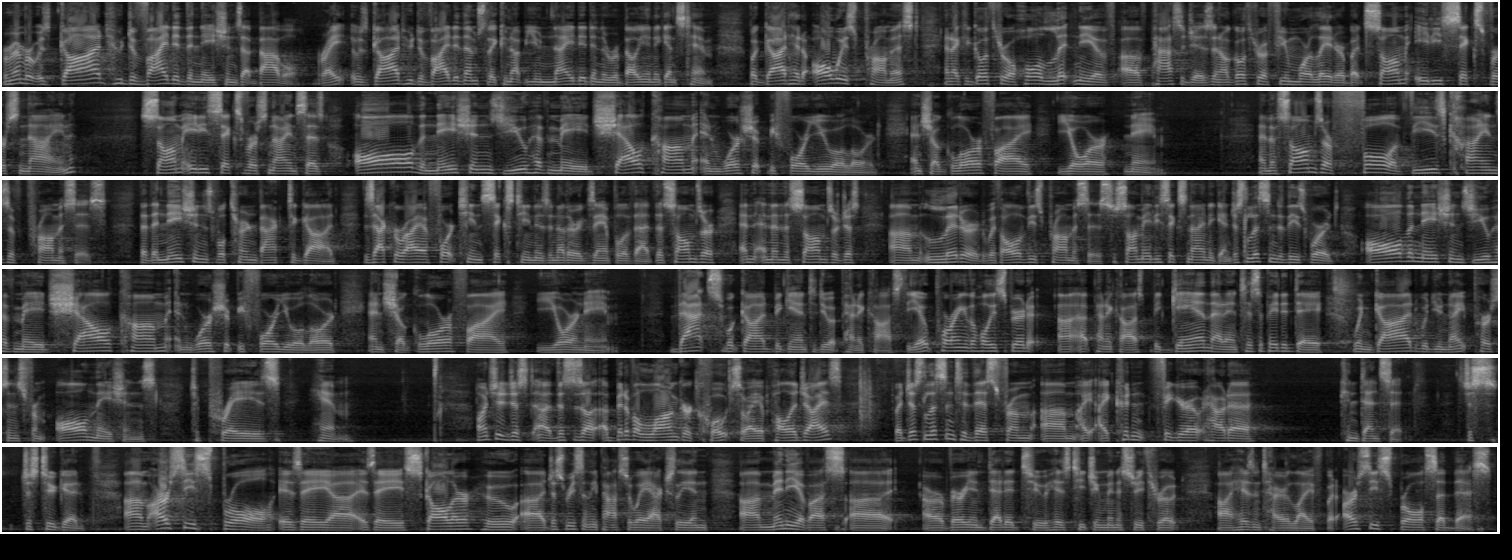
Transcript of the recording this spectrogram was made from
Remember, it was God who divided the nations at Babel, right? It was God who divided them so they could not be united in the rebellion against Him. But God had always promised, and I could go through a whole litany of, of passages, and I'll go through a few more later, but Psalm 86, verse 9. Psalm 86, verse 9 says, All the nations you have made shall come and worship before you, O Lord, and shall glorify your name. And the Psalms are full of these kinds of promises that the nations will turn back to God. Zechariah 14, 16 is another example of that. The Psalms are, and, and then the Psalms are just um, littered with all of these promises. So Psalm 86, 9 again, just listen to these words. All the nations you have made shall come and worship before you, O Lord, and shall glorify your name. That's what God began to do at Pentecost. The outpouring of the Holy Spirit uh, at Pentecost began that anticipated day when God would unite persons from all nations to praise Him. I want you to just, uh, this is a, a, bit of a longer quote, so I apologize, but just listen to this from, um, I, I couldn't figure out how to condense it. It's just just too good. Um, R.C. Sproul is a uh, is a scholar who uh, just recently passed away, actually, and uh, many of us uh, are very indebted to his teaching ministry throughout uh, his entire life. But R.C. Sproul said this:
